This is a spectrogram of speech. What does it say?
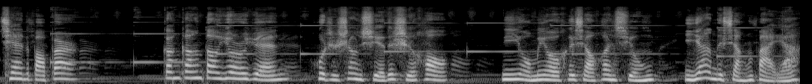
亲爱的宝贝儿，刚刚到幼儿园或者上学的时候，你有没有和小浣熊一样的想法呀？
